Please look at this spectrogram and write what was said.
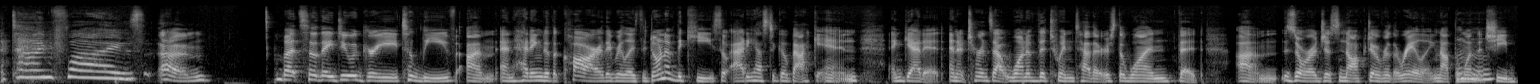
God, time flies. Um, but so they do agree to leave um, and heading to the car, they realize they don't have the key. So Addie has to go back in and get it. And it turns out one of the twin tethers, the one that um, Zora just knocked over the railing, not the one that she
